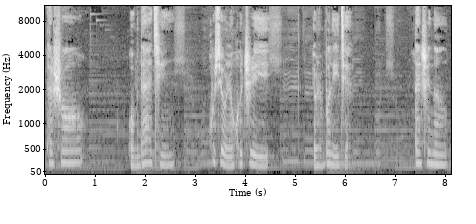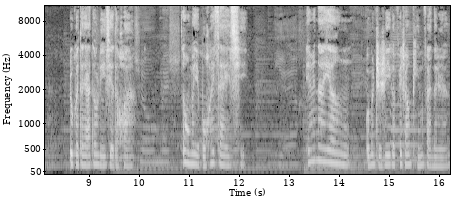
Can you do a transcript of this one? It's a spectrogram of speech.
他说：“我们的爱情，或许有人会质疑，有人不理解。但是呢，如果大家都理解的话，那我们也不会在一起，因为那样我们只是一个非常平凡的人。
